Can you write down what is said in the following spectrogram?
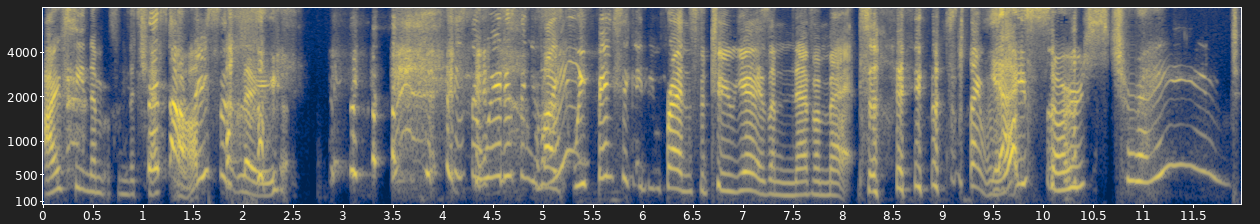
i've seen them from the chest up. recently it's the weirdest thing. Right? Like we've basically been friends for two years and never met. it's like yeah, what? it's so strange.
